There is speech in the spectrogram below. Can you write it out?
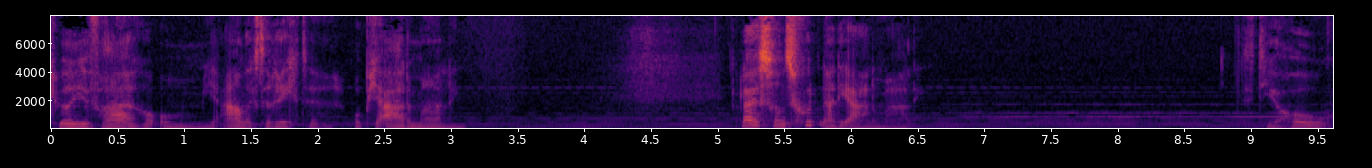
Ik wil je vragen om je aandacht te richten op je ademhaling. Luister eens goed naar die ademhaling. Zit die hoog?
